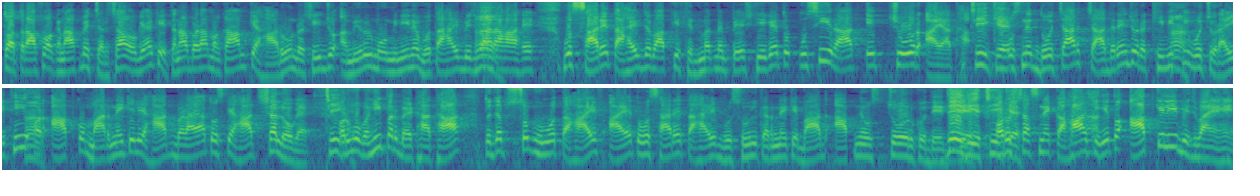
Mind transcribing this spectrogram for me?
تو اطراف و اکناف میں چرچا ہو گیا کہ اتنا بڑا مقام کہ ہارون رشید جو امیر المومنین ہے وہ تحائف بھجوا ہاں۔ رہا ہے وہ سارے تحائف جب آپ کی خدمت میں پیش کیے گئے تو اسی رات ایک چور آیا تھا۔ اس نے دو چار چادریں جو رکھی ہوئی تھی وہ چرائی تھی اور آپ کو مارنے کے لیے ہاتھ بڑھایا تو اس کے ہاتھ شل ہو گئے اور۔ وہ وہیں پر بیٹھا تھا تو جب صبح وہ تحائف آئے تو وہ سارے تحائف وصول کرنے کے بعد آپ نے اس چور کو دے دیے، ٹھیک اور۔ اس شخص نے کہا کہ یہ تو آپ کے لیے بھجوائے ہیں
